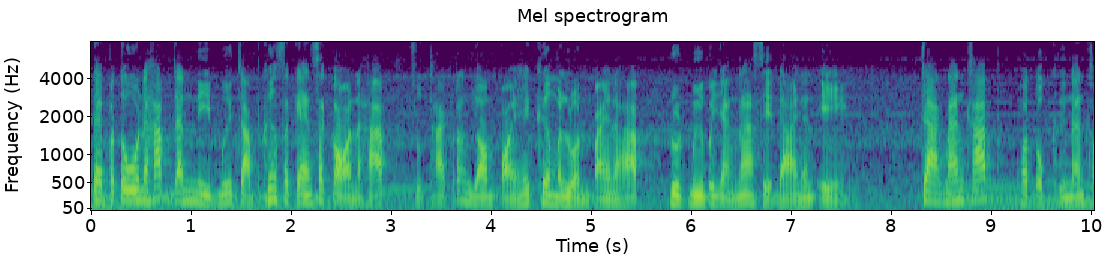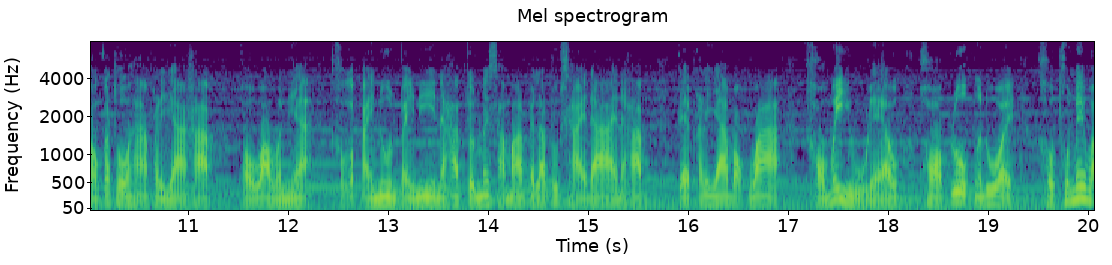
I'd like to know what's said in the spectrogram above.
แต่ประตูนะครับดันหนีบมือจับเครื่องสแกนซะก่อนนะครับ สุดท้ายก็ต้องยอมปล่อยให้เครื่องมันหล่นไปนะครับ หลุดมือไปอย่างน่าเสียดายนั่นเอง จากนั้นครับพอตกคืนนั้นเขาก็โทรหาภรรยาครับ เพราะว่าวันนี้เขาก็ไปนู่นไปนี่นะครับ จนไม่สามารถไปรับลูกชายได้นะครับ แต่ภรรยาบอกว่าเขาไม่อยู่แล้วหอบลูกมาด้วย เขาทนไม่ไหว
